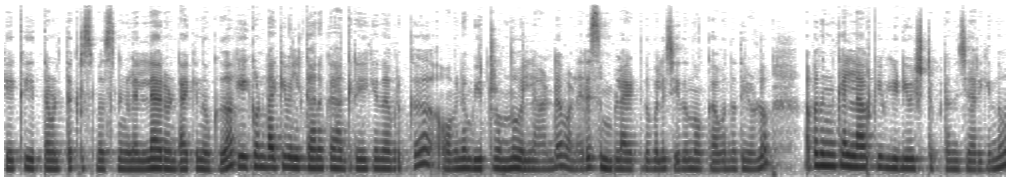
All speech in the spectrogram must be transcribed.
കേക്ക് ഇത്തവണത്തെ ക്രിസ്മസ് നിങ്ങൾ എല്ലാവരും ഉണ്ടാക്കി നോക്കുക. കേക്ക് ഉണ്ടാക്കി വിൽക്കാനൊക്കെ ആഗ്രഹിക്കുന്നവർക്ക് ഓവനോ ബീറ്റർ ഒന്നും ഇല്ലാണ്ട് വളരെ സിമ്പിളായിട്ട് ഇതുപോലെ ചെയ്ത് നോക്കാവുന്നതേ ഉള്ളൂ. അപ്പോൾ നിങ്ങൾക്ക് എല്ലാവർക്കും ഈ വീഡിയോ ഇഷ്ടപ്പെട്ടെന്ന് വിചാരിക്കുന്നു.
